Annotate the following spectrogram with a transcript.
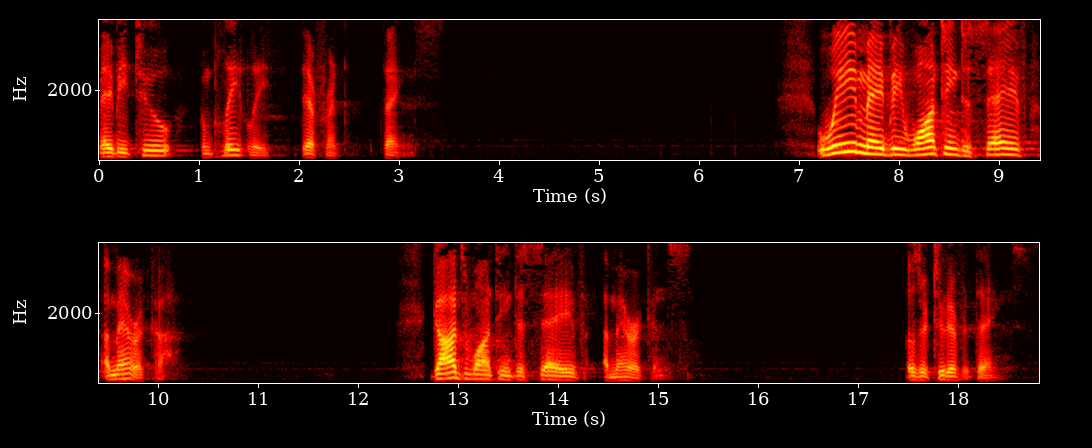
may be two completely different things. We may be wanting to save America. God's wanting to save Americans. Those are two different things.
